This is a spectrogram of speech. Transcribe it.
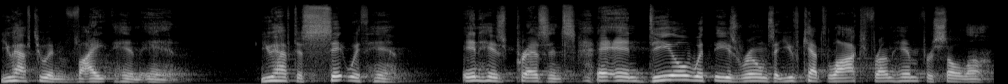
You have to invite Him in, you have to sit with Him in his presence and deal with these rooms that you've kept locked from him for so long.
